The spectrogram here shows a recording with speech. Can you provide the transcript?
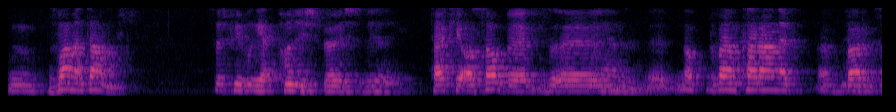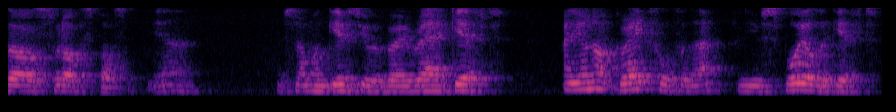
mm, zła mentalność. Such people get punished very severely. Takie osoby e, no, bywają karane w, bardzo surowy sposób. Yeah. If someone gives you a very rare gift, and you're not grateful for that, and you spoil the gift,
